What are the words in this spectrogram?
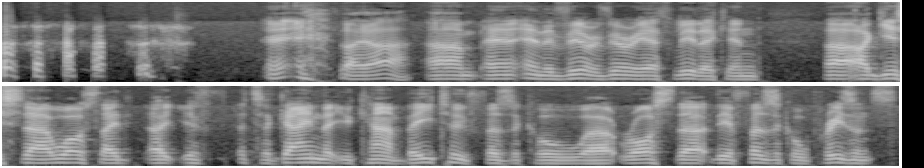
Eh, they are, um, and, and, they're very, very athletic. And uh, I guess uh, whilst they, uh, if it's a game that you can't be too physical, uh, Ross, the, their physical presence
